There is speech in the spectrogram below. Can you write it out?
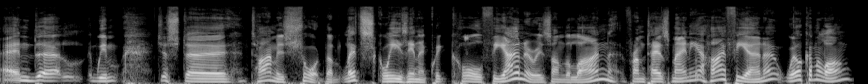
And uh, we just uh, time is short, but let's squeeze in a quick call. Fiona is on the line from Tasmania. Hi, Fiona. Welcome along.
